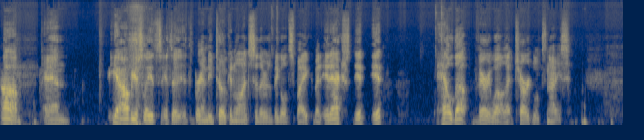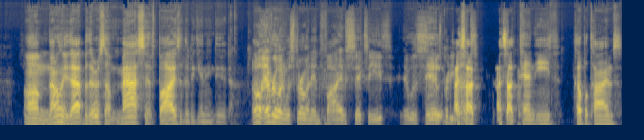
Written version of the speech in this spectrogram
Um, and yeah, obviously it's it's a it's a brand new token launch, so there was a big old spike, but it actually it it held up very well. That chart looks nice. Um, not only that, but there was some massive buys at the beginning, dude. Oh, everyone was throwing in five, six ETH. It was, dude, it was pretty. Nuts. I saw I saw ten ETH a couple times.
